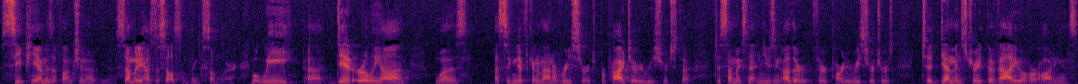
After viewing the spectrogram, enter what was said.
CPM is a function of you know, somebody has to sell something somewhere. What we uh, did early on was a significant amount of research, proprietary research to, to some extent, and using other third party researchers to demonstrate the value of our audience.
